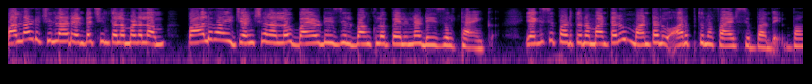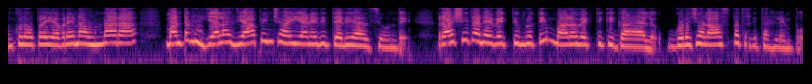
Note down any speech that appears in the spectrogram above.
పల్నాడు జిల్లా రెండచింతల మండలం పాలువాయి జంక్షన్లలో బయోడీజిల్ బంకులో పేలిన డీజిల్ ట్యాంక్. ఎగిసిపడుతున్న మంటలు మంటలు అరుపుతున్న ఫైర్ సిబ్బంది. బంకు లోపల ఎవరైనా ఉన్నారా? మంటలు ఎలా వ్యాపించాయి అనేది తెలియాల్సి ఉంది. రషీద్ అనే వ్యక్తి మృతి మరో వ్యక్తికి గాయాలు. గురజాల ఆసుపత్రికి తరలింపు.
